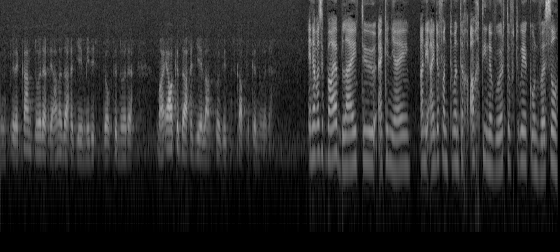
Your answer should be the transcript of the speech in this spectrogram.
'n predikant nodig, die ander dag het jy 'n mediese dokter nodig, maar elke dag het jy 'n landbouwetenskaplike nodig. En dan was ek baie bly toe ek en jy aan die einde van 2018 'n woord of twee kon wissel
